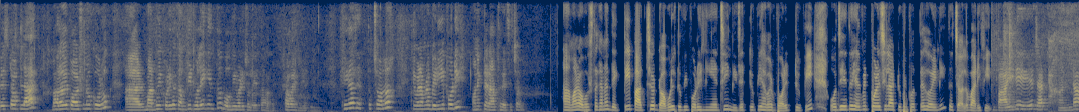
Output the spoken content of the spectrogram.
বেস্ট অফ লাক ভালোভাবে পড়াশোনা করুক। আর মাধ্যমিক পরীক্ষা কমপ্লিট হলেই কিন্তু বৌদির বাড়ি চলে যেতে হবে সবাই মিলে। ঠিক আছে? তো চলো এবার আমরা বেরিয়ে পড়ি। অনেকটা রাত হয়েছে চলো। আমার অবস্থাখানা দেখতেই পাচ্ছ ডবল টুপি পরে নিয়েছি, নিজের টুপি, আবার বরের টুপি। ও যেহেতু হেলমেট পরেছিল আর টুপি পরতে হয়নি, তো চলো বাড়ি ফিরি। বাইরে যা ঠান্ডা,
